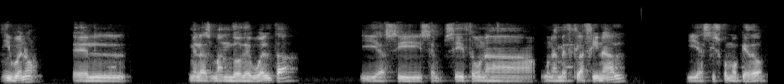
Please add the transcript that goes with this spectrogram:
bueno, él me las mandó de vuelta y así se, hizo una, mezcla final y así es como quedó.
